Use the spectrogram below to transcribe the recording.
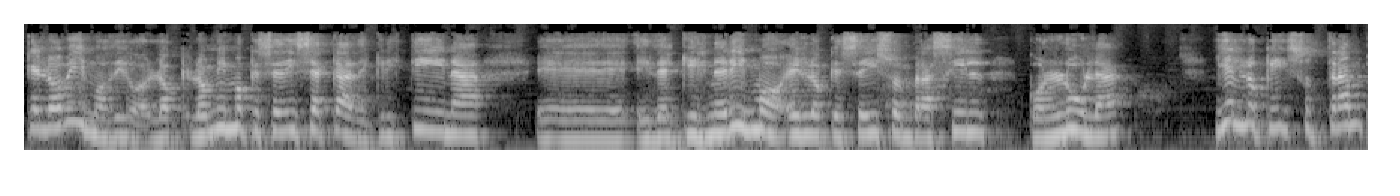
que lo vimos, digo, lo, lo mismo que se dice acá de Cristina eh, y del kirchnerismo es lo que se hizo en Brasil con Lula y es lo que hizo Trump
